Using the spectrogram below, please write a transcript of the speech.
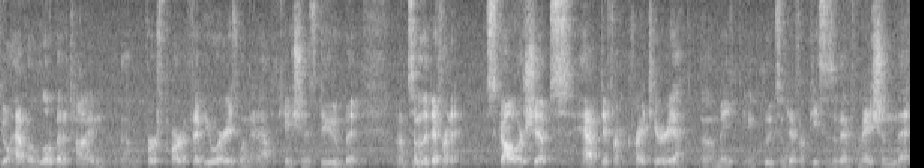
you'll have a little bit of time. Um, first part of February is when that application is due, but um, some of the different scholarships have different criteria, uh, may include some different pieces of information that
